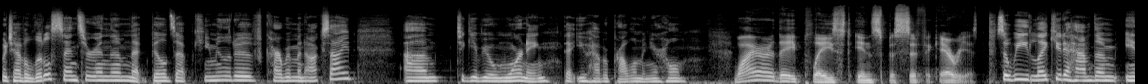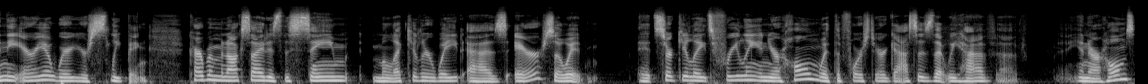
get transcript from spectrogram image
which have a little sensor in them that builds up cumulative carbon monoxide um, to give you a warning that you have a problem in your home. Why are they placed in specific areas? So we like you to have them in the area where you're sleeping. Carbon monoxide is the same molecular weight as air, so it it circulates freely in your home with the forced air gases that we have uh, in our homes.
